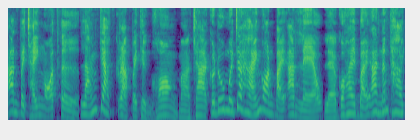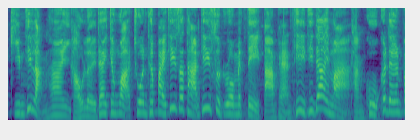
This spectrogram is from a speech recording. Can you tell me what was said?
อันไปใช้ง้อเธอ หลังจากกลับไปถึงห้อง มาชาก็ดูเหมือนจะหายงอนไบรอันแล้ว แล้วก็ให้ไบรอันนั้นทาครีมที่หลังให้ เขาเลยได้จังหวะชวนเธอไปที่สถานที่สุดโรแมนติกตามแผนที่ที่ได้มา ทั้งคู่ก็เดินไป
